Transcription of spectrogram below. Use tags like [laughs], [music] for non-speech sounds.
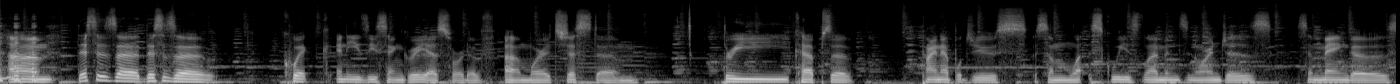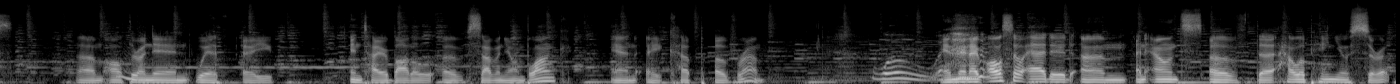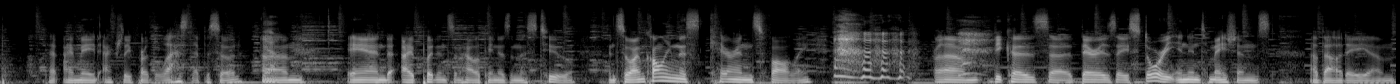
um, this is a this is a quick and easy sangria sort of um, where it's just um, three cups of pineapple juice, some le- squeezed lemons and oranges, some mangoes, um, all thrown in with a entire bottle of Sauvignon Blanc and a cup of rum. Whoa. And then I've [laughs] also added um, an ounce of the jalapeno syrup that I made actually for the last episode. Yeah. Um, and I put in some jalapenos in this too. And so I'm calling this Karen's Folly [laughs] um, because uh, there is a story in Intimations about a, um,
